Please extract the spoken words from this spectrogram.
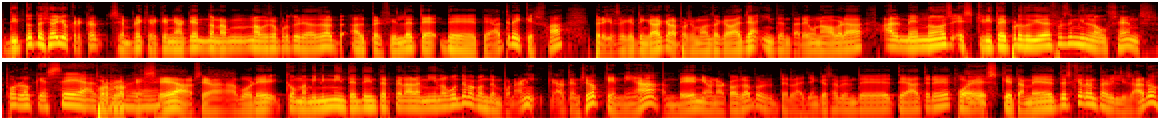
Dit tot això, jo crec que sempre crec que n'hi ha que donar noves oportunitats al, al perfil de, te, de teatre que es fa, però jo sé que tinc clar que la pròxima volta que vaja intentaré una obra almenys escrita i produïda després de 1900. Por lo que sea. Por també. lo que sea. O sea, a veure, com a mínim m'intenta interpel·lar a mi en algun tema contemporani. Que, atenció, que n'hi ha. També n'hi ha una cosa, per, per la gent que sabem de teatre, pues que també tens que rentabilitzar-ho.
